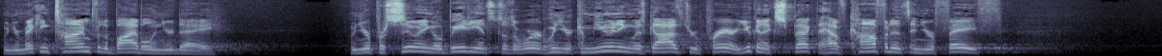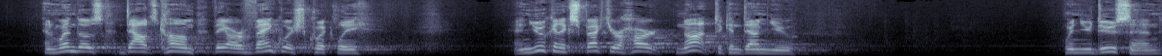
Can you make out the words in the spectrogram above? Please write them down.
when you're making time for the Bible in your day, when you're pursuing obedience to the word, when you're communing with God through prayer, you can expect to have confidence in your faith. And when those doubts come, they are vanquished quickly. And you can expect your heart not to condemn you when you do sin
